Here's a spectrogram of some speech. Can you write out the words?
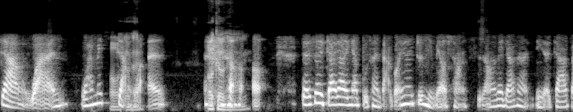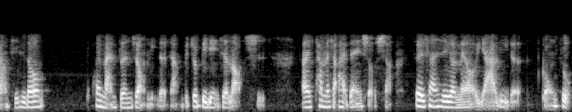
讲完，我还没讲完。OK。哦，对，所以家教应该不算打工，因为就你没有上司，然后再加上你的家长其实都会蛮尊重你的，这样就毕竟你是老师。而，他们小孩在你手上，所以算是一个没有压力的工作。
